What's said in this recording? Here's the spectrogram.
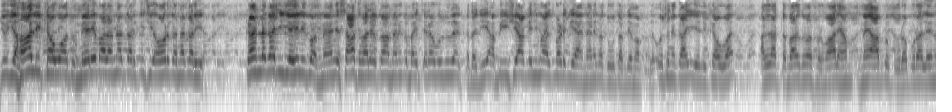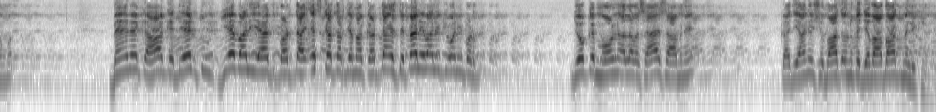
جو یہاں لکھا ہوا، تو میرے والا نہ کر، کسی اور کا نہ کریے کہنے لگا جی یہی لکھو۔ میں نے ساتھ والے کو کہا، میں نے کہا، بھائی، تیرا وضو ہے۔ کہتا جی ابھی عشاء کی نماز پڑھ گیا ہے میں نے کہا، تو ترجمہ کر اس نے کہا، یہ لکھا ہوا ہے، اللہ تبارک تبارک فرما لے، ہم میں آپ کو پورا پورا لے لوں گا۔ میں نے کہا کہ دیکھ تو، یہ والی عید پڑھتا ہے، اس کا ترجمہ کرتا ہے، اس سے پہلے والی کیوں نہیں پڑھتا؟ جو کہ مولانا اللہ وسائل صاحب نے قدیانی شبات ان کے جوابات میں لکھا ہے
